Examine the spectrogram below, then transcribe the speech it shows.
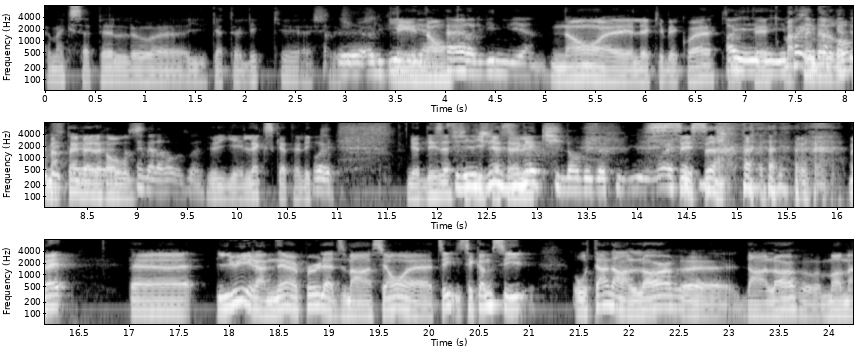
comment il s'appelle, là, euh, il est catholique. euh, Olivier les Nguyen, noms. Père Olivier Nguyen. Non, le Québécois qui Ah, il- était... il est Martin pas- il Belrose. catholique, Martin Belrose. Martin Belrose, ouais. Il est l'ex-catholique. Ouais. Il y a des C'est les catholiques. qui l'ont désaffilié. Ouais. C'est ça. ben, euh, lui, il ramenait un peu la dimension. tu sais, c'est comme si autant dans leur euh, dans leur moment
